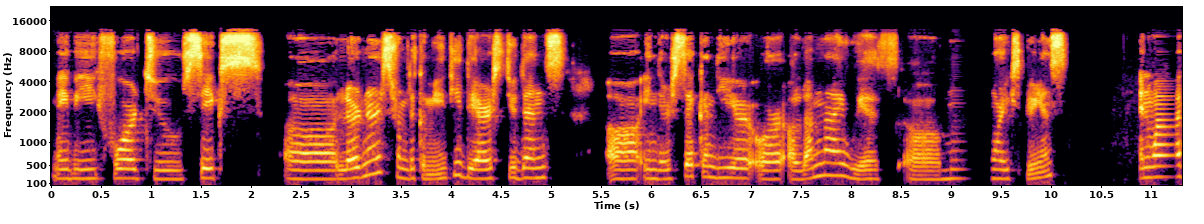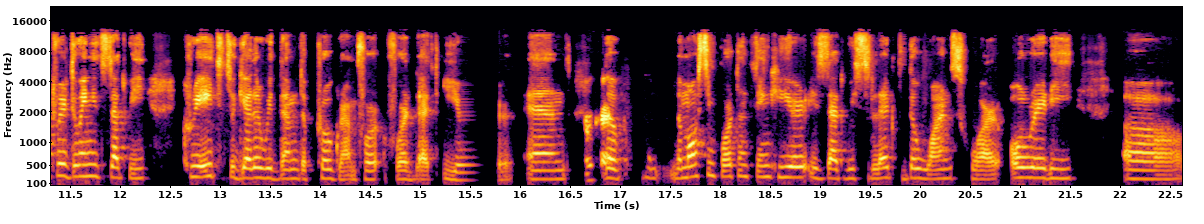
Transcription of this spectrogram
maybe four to six uh, learners from the community. They are students uh, in their second year or alumni with uh, more experience. And what we're doing is that we create together with them the program for for that year. And okay. the the most important thing here is that we select the ones who are already uh,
